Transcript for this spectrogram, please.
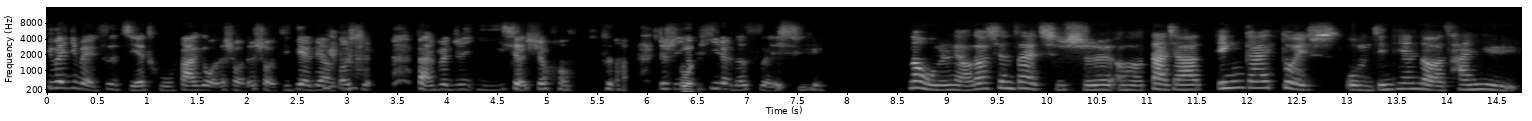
因为你每次截图发给我的时候，我的手机电量都是 百分之一显示红色，就是一个 P 人的随性。那我们聊到现在，其实呃，大家应该对我们今天的参与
